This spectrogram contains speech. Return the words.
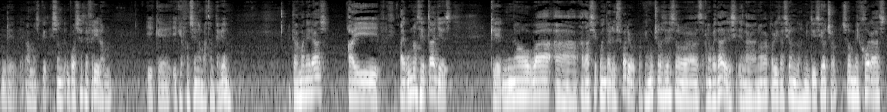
de, de- que son voces de Freedom y que, y que funcionan bastante bien. De todas maneras, hay algunos detalles que no va a, a darse cuenta el usuario, porque muchas de esas novedades en la nueva actualización 2018 son mejoras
